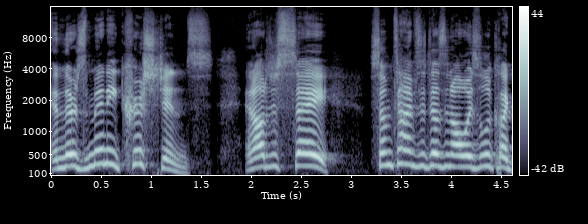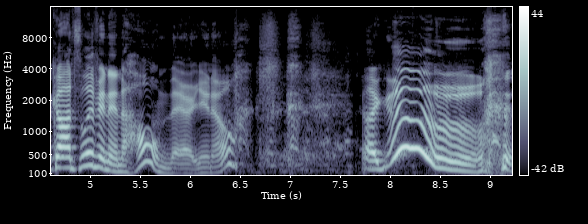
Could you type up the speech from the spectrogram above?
And there's many Christians, and I'll just say, sometimes it doesn't always look like God's living in a home there, you know? like, ooh, I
